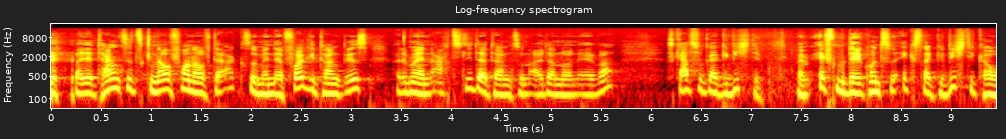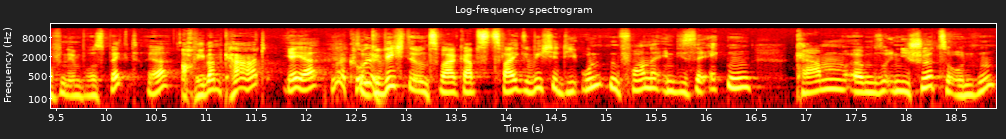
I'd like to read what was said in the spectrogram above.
weil der Tank sitzt genau vorne auf der Achse und wenn der voll getankt ist, hat immerhin einen 80-Liter-Tank, so ein alter 911er. Es gab sogar Gewichte. Beim F-Modell konntest du extra Gewichte kaufen im Prospekt, ja? Ach, wie beim Kart? Ja, ja. Na, cool. So Gewichte. Und zwar gab es zwei Gewichte, die unten vorne in diese Ecken kamen, ähm, so in die Schürze unten.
